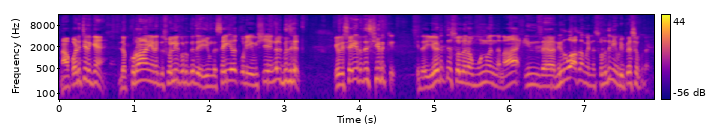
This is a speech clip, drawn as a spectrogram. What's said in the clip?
நான் படிச்சிருக்கேன். இந்த குரான் எனக்கு சொல்லிக் கொடுக்குது. இவங்க செய்யக்கூடிய விஷயங்கள் பிதுகத் இவங்க செய்கிறது சிறுக்கு இதை எடுத்து சொல்லுற முன் வந்தனா இந்த நிர்வாகம் என்ன சொல்லுது நீ இப்படி பேசக்கூடாது.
